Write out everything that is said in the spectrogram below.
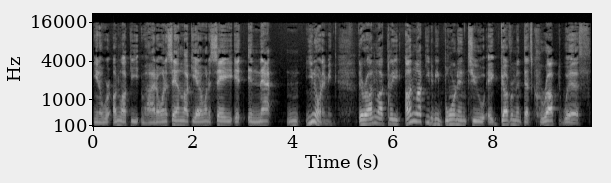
you know were unlucky. I don't want to say unlucky. I don't want to say it in that. You know what I mean? They were unlucky, unlucky to be born into a government that's corrupt with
